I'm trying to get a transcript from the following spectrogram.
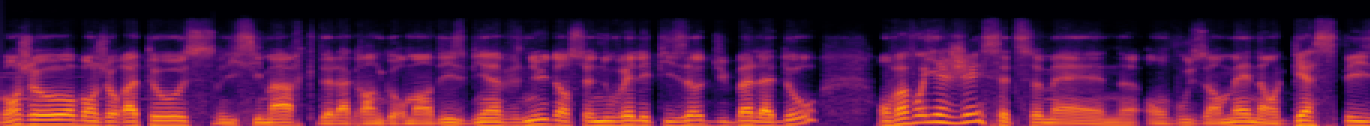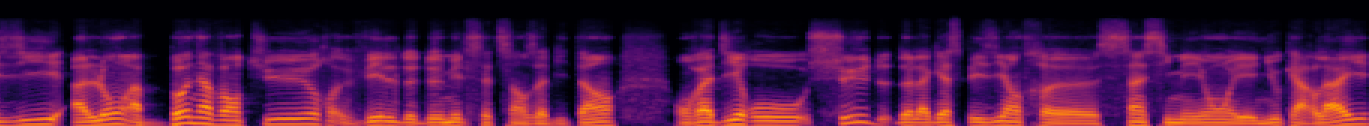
Bonjour, bonjour à tous. Ici Marc de la Grande Gourmandise. Bienvenue dans ce nouvel épisode du Balado. On va voyager cette semaine. On vous emmène en Gaspésie. Allons à Bonaventure, ville de 2700 habitants. On va dire au sud de la Gaspésie, entre Saint-Siméon et New Carlisle.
